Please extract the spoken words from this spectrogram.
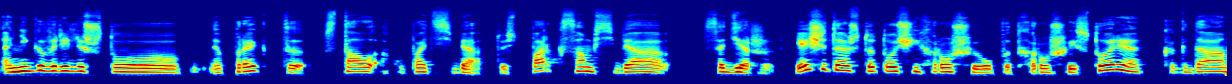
они говорили, что проект стал окупать себя. То есть парк сам себя содержит. Я считаю, что это очень хороший опыт, хорошая история, когда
